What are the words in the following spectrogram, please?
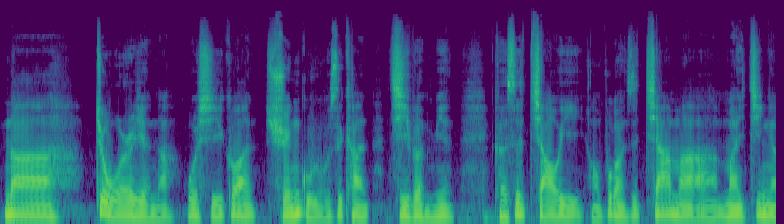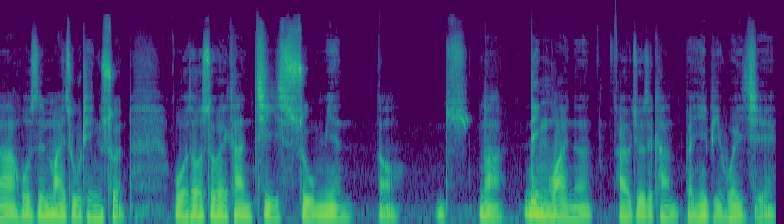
那就我而言呐、我习惯选股，我是看基本面。可是交易哦，不管是加码啊、买进啊，或是卖出停损，我都是会看技术面哦。那另外呢，还有就是看本一笔未结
